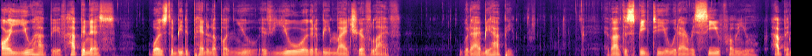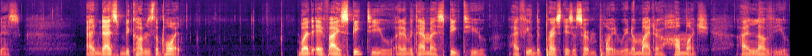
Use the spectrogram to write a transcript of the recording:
Are you happy? If happiness was to be dependent upon you, if you were going to be my tree of life, would I be happy? If I have to speak to you, would I receive from you happiness? And that becomes the point. But if I speak to you, and every time I speak to you, I feel depressed, there's a certain point where no matter how much I love you,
